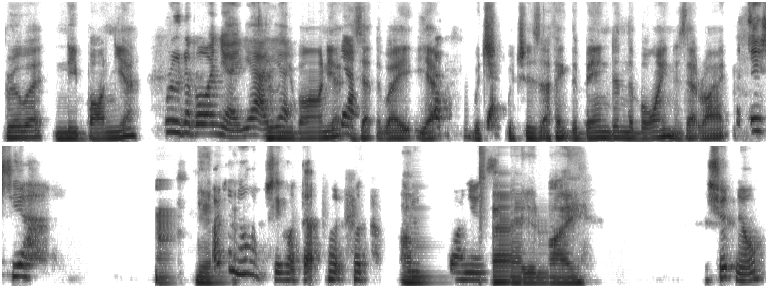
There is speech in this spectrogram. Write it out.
Brewer Nibonya? Brú na Bóinne, yeah, yeah. Brú na Bóinne, yeah. is that the way? Yeah, which yeah. which is I think the bend and the boyne. Is that right? This, yeah. Yeah. I don't know actually what that what what um fascinated by. You should know.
